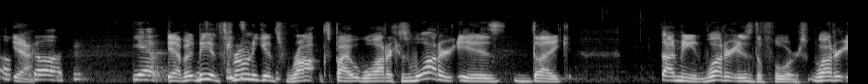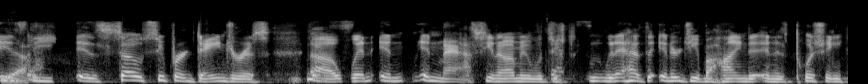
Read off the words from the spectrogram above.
Oh yeah my god. Yep. Yeah, but being thrown against rocks by water, because water is like, I mean, water is the force. Water is Yeah. the is so super dangerous uh, when in in mass. You know, I mean, with just when it has the energy behind it and is pushing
